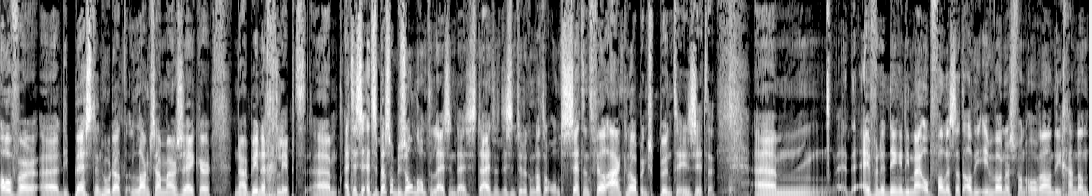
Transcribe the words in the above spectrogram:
over uh, die pest en hoe dat langzaam maar zeker naar binnen glipt. Um, het, is, het is best wel bijzonder om te lezen in deze tijd. Het is natuurlijk omdat er ontzettend veel aanknopingspunten in zitten. Um, een van de dingen die mij opvallen is dat al die inwoners van Oran, die gaan dan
